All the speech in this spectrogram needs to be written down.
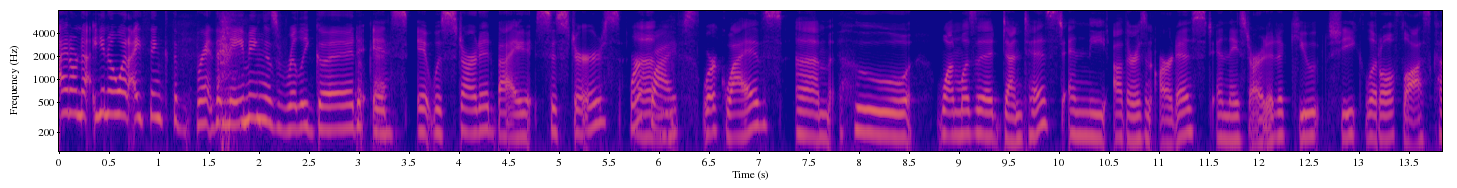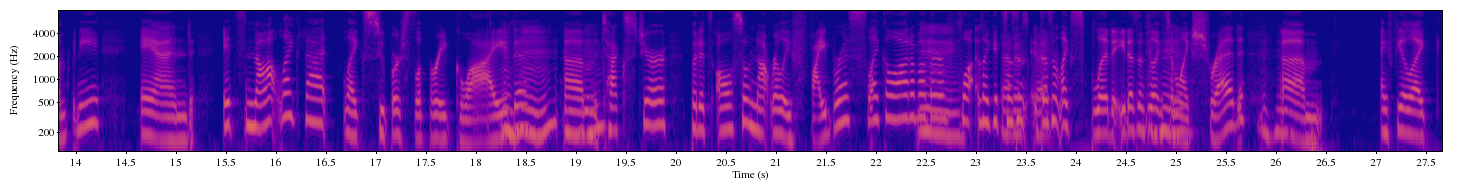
I don't know. You know what? I think the brand, the naming is really good. It's it was started by sisters, Work um, wives. work wives, um, who one was a dentist and the other is an artist, and they started a cute, chic little floss company. And it's not like that, like super slippery glide Mm-hmm, um, texture, but it's also not really fibrous like a lot of other flo- like it Mm, doesn't it. Mm-hmm. doesn't like split. It doesn't feel like it's gonna like shred. Um, I feel like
